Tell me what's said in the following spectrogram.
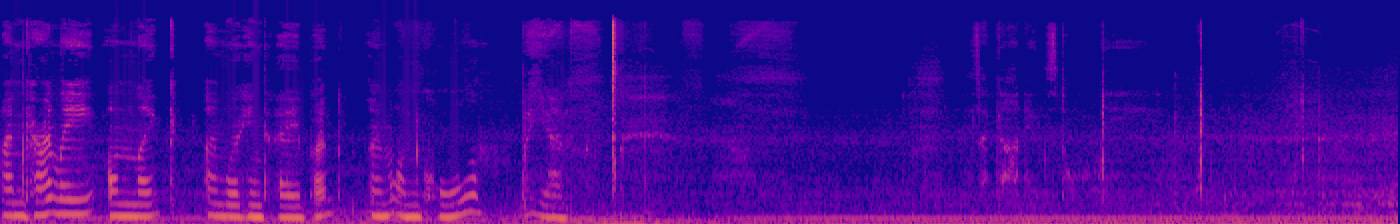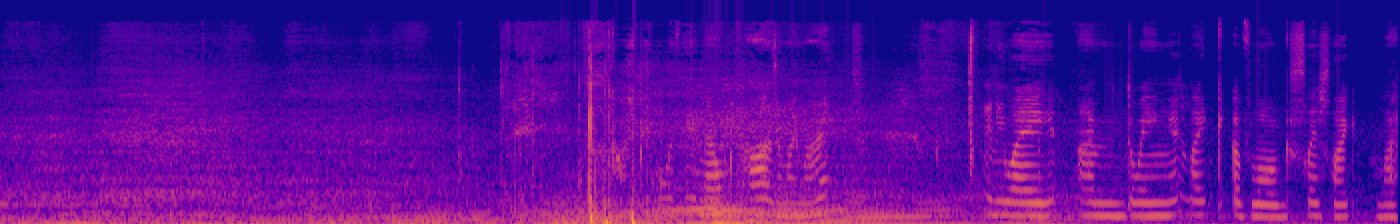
I'm currently on like, I'm working today, but I'm on call. But yeah. Loud cars, am I right? Anyway, I'm doing like a vlog slash like life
